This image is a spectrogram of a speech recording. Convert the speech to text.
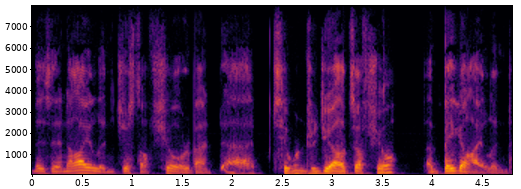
there's an island just offshore, about uh, 200 yards offshore, a big island,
